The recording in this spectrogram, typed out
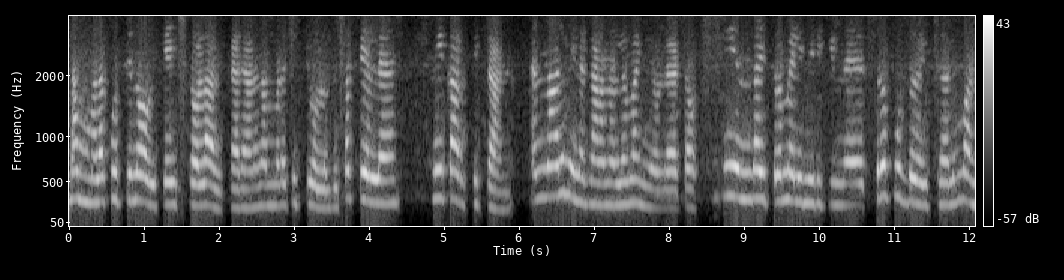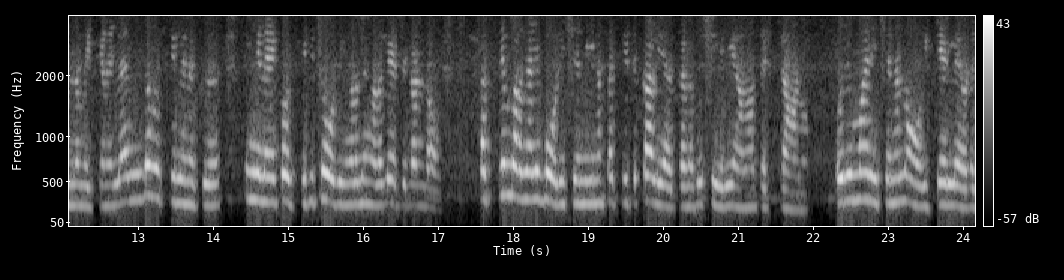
നമ്മളെ കുത്തി നോവിക്കാൻ ഇഷ്ടമുള്ള ആൾക്കാരാണ് നമ്മുടെ ചുറ്റുമുള്ളത്. സത്യല്ലേ നീ കറുത്തിട്ടാണ്. എന്നാലും നിന്നെ കാണാൻ നല്ല ഭംഗിയുണ്ട് കേട്ടോ. നീ എന്താ ഇത്ര മെലിഞ്ഞിരിക്കുന്നത് എത്ര ഫുഡ് കഴിച്ചാലും വണ്ണം വെക്കണില്ല. എന്താ പറ്റി നിനക്ക്? ഇങ്ങനെയൊക്കെ ഒത്തിരി ചോദ്യങ്ങൾ നിങ്ങൾ കേട്ടിട്ടുണ്ടോ? സത്യം പറഞ്ഞാൽ ഈ ബോഡി ഷേമിങ്ങിനെ പറ്റിയിട്ട് കളിയാക്കണത് ശരിയാണോ? തെറ്റാണോ? ഒരു മനുഷ്യനെ നോവിക്കല്ലേ അവിടെ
